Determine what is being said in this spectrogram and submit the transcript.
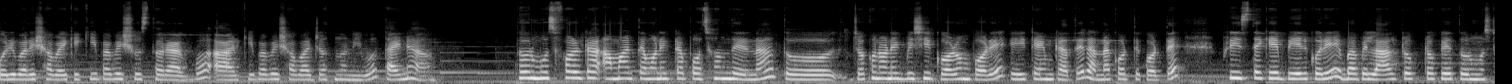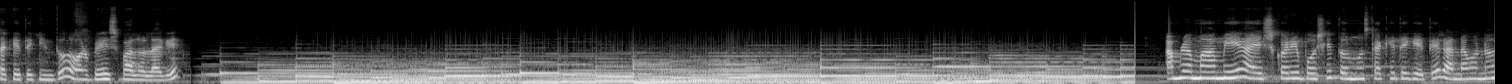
পরিবারের সবাইকে কীভাবে সুস্থ রাখব আর কীভাবে সবার যত্ন নিব, তাই না? তরমুজ ফলটা আমার তেমন একটা পছন্দের না। তো যখন অনেক বেশি গরম পড়ে, এই টাইমটাতে রান্না করতে করতে ফ্রিজ থেকে বের করে এভাবে লাল টকটকে তরমুজটা খেতে কিন্তু আমার বেশ ভালো লাগে। মা মেয়ে আয়েস করে বসে তরমুজটা খেতে খেতে রান্নাবান্নাও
